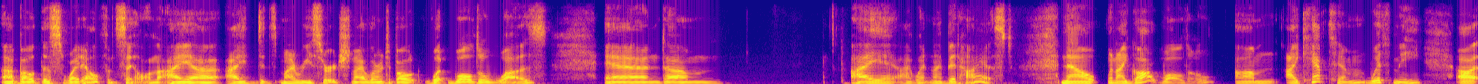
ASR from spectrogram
about this white elephant sale, and I uh, I did my research and I learned about what Waldo was, and um, I I went and I bid highest. Now, when I got Waldo, um, I kept him with me. Uh,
